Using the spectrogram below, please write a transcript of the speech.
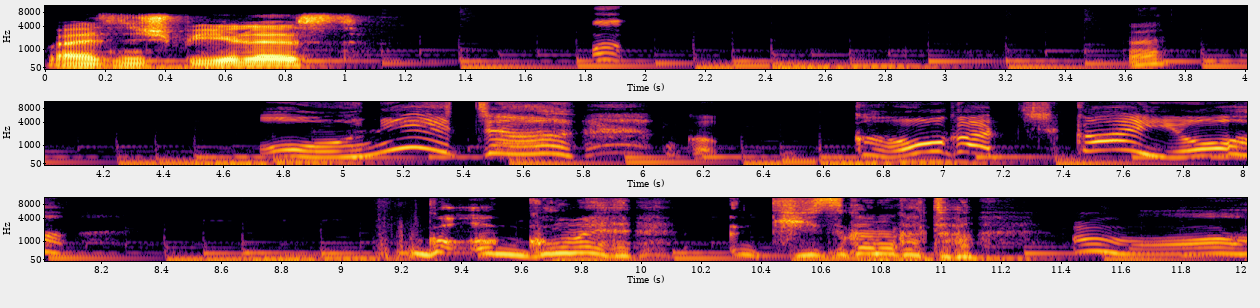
Weil es ein Spiel ist. お兄ちゃんか顔が近いよ。ごごめん気づかなかった。も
